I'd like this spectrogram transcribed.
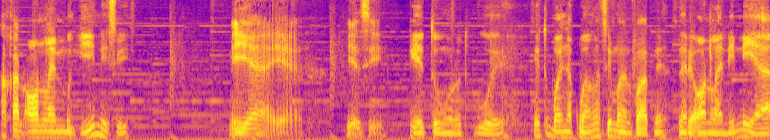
akan online begini sih. iya iya iya sih Gitu menurut gue. Itu banyak banget sih manfaatnya dari online ini ya.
